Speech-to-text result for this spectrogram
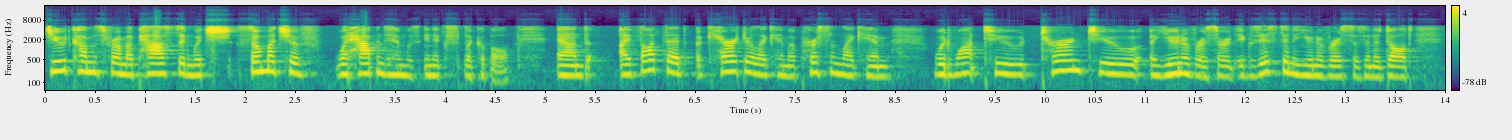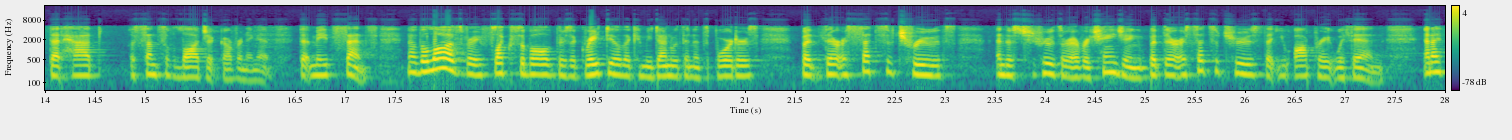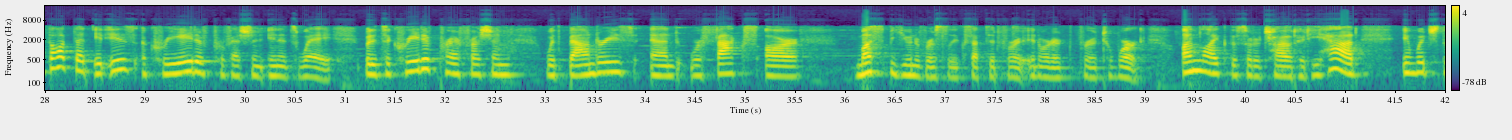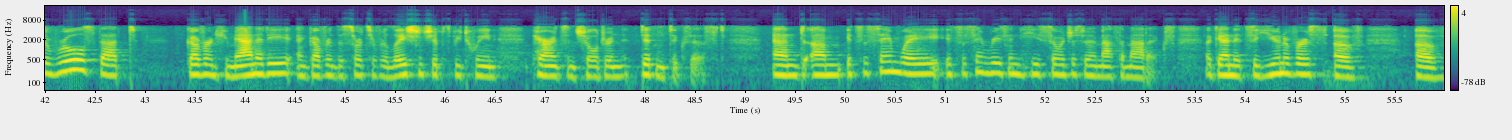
Jude comes from a past in which so much of what happened to him was inexplicable. And I thought that a character like him, a person like him, would want to turn to a universe or exist in a universe as an adult that had a sense of logic governing it that made sense. Now, the law is very flexible, there's a great deal that can be done within its borders, but there are sets of truths. And those truths are ever changing, but there are sets of truths that you operate within. And I thought that it is a creative profession in its way, but it's a creative profession with boundaries and where facts are must be universally accepted for in order for it to work. Unlike the sort of childhood he had, in which the rules that govern humanity and govern the sorts of relationships between parents and children didn't exist. And um, it's the same way, it's the same reason he's so interested in mathematics. Again, it's a universe of, of,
